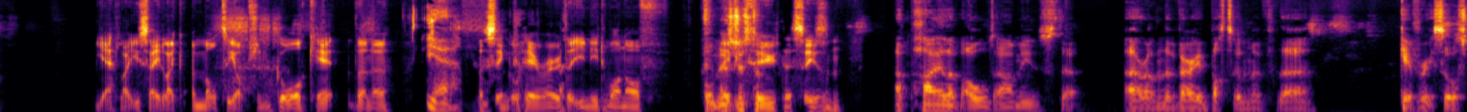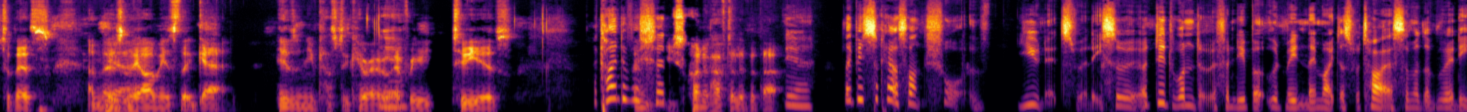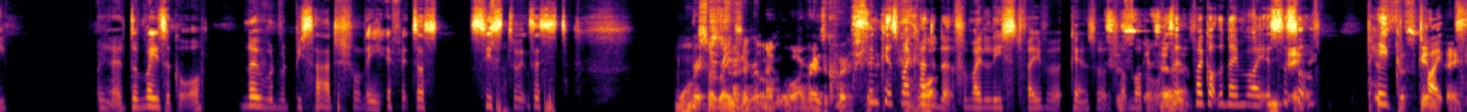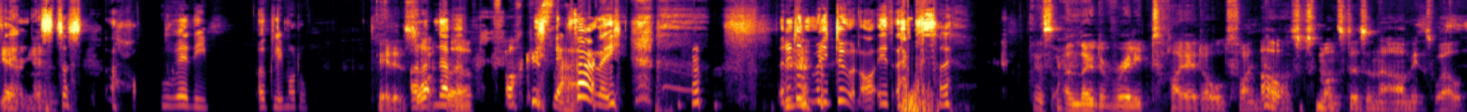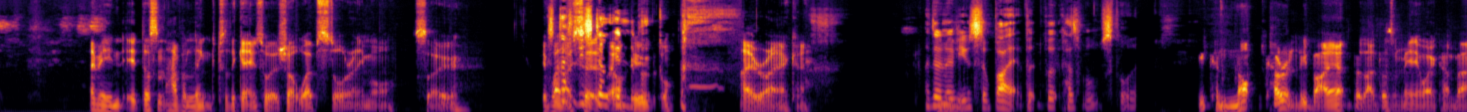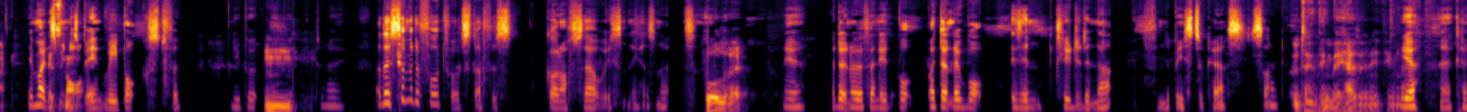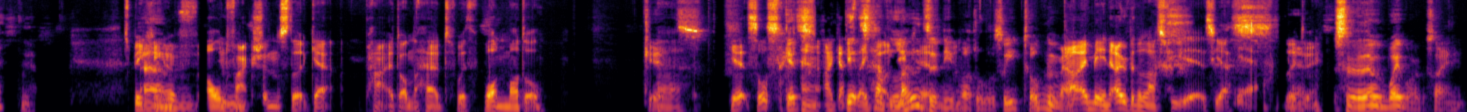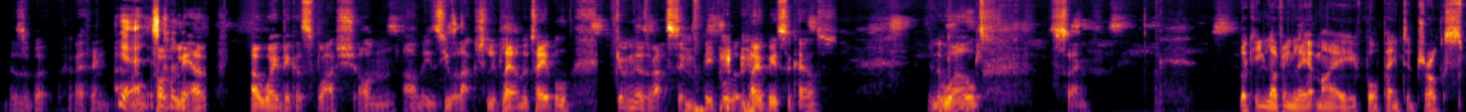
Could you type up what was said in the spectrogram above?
yeah, like you say, like a multi option gore kit than a, Yeah. a single hero that you need one of. Or maybe there's just a- two this season. A pile of old armies that are on the very bottom of the give resource to this, and those are the armies that get here's a new plastic hero Yeah. every two years, I kind of wish you just kind of have to live with that. Yeah, like Beasts of Chaos aren't short of units really, so I did wonder if a new book would mean they might just retire some of the really, you know, the Razorgor. No one would be sad, surely, if it just ceased to exist. Once Rich a is trying razor to remember gore. what razor core I is. think it's my What- candidate for my least favourite Games Workshop a- model. it's Is a it? If I got the name right, it's the sort of pig the type pig, thing. yeah, It's just a really ugly model. It is. I don't What never- the fuck is that? Exactly. and it doesn't really do a lot either. So. There's a load of really tired old fine Oh. cast monsters in that army as well. I mean, it doesn't have a link to the Games Workshop web store anymore. So if It's when I definitely search still it on in the. Google, oh right, okay, I don't know if Hmm. you can still buy it, but the book has rules for it. you cannot currently buy it, but that doesn't mean it won't come back. It might just It's mean not. it's being reboxed for new book. Mm. I don't know. Although some of the Forge World stuff has gone off sale recently, hasn't it? All of it. Yeah. I don't know if any what I don't know what is included in that from the Beast of Curse side. I don't think they had anything left. Yeah, okay. Speaking Um, of old mm. factions that get patted on the head with one model, Gitz. Gitz also. Gitz, I guess Gitz they got have loads kit. of new models. What are you talking about? I mean, over the last few years, yes, Yeah. they Yeah. do. So they're way more exciting as a book, I think. And Yeah, will it's probably clever. have a way bigger splash on armies you will actually play on the table, given there's about six Mm. people that play Beast of Chaos in the world. So, Looking lovingly at my four painted trogs.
